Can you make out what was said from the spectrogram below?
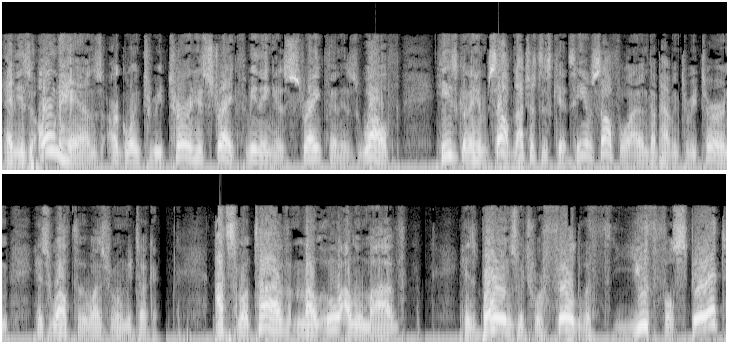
and his own hands are going to return his strength, meaning his strength and his wealth. He's going to himself, not just his kids, he himself will end up having to return his wealth to the ones from whom he took it. Atzmotav malu alumav, his bones which were filled with youthful spirit,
